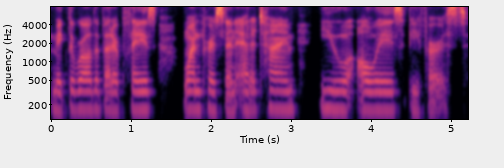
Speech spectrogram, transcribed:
make the world a better place, one person at a time. You will always be first.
